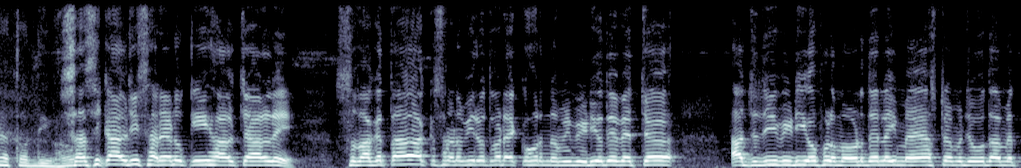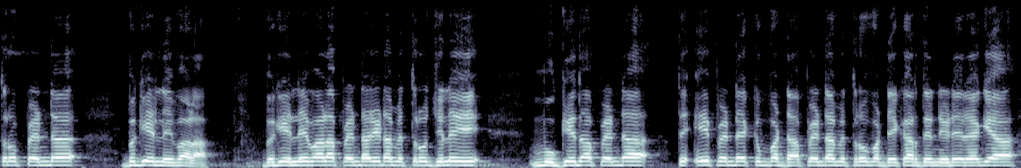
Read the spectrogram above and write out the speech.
ਇਹ ਤੁਰਦੀ ਹੋ ਸਤਿ ਸ਼੍ਰੀ ਅਕਾਲ ਜੀ ਸਾਰਿਆਂ ਨੂੰ, ਕੀ ਹਾਲ ਚਾਲ ਨੇ? ਸਵਾਗਤ ਆ ਕਿਸਾਨ ਵੀਰੋ, ਤੁਹਾਡਾ ਇੱਕ ਹੋਰ ਨਵੀਂ ਵੀਡੀਓ ਦੇ ਵਿੱਚ। ਅੱਜ ਦੀ ਵੀਡੀਓ ਫਿਲਮਾਉਣ ਦੇ ਲਈ ਮੈਂ ਇਸ ਟਾਈਮ ਮੌਜੂਦ ਆ ਮਿੱਤਰੋ, ਪਿੰਡ ਬਗੇਲੇ ਵਾਲਾ ਬਗੇਲੇ ਵਾਲਾ ਪਿੰਡ ਆ ਜਿਹੜਾ ਮਿੱਤਰੋ, ਜ਼ਿਲ੍ਹੇ ਮੋਗੇ ਦਾ ਪਿੰਡ ਆ ਤੇ ਇਹ ਪਿੰਡ ਇੱਕ ਵੱਡਾ ਪਿੰਡ ਆ ਮਿੱਤਰੋ, ਵੱਡੇ ਘਰ ਦੇ ਨੇੜੇ ਰਹਿ ਗਿਆ।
